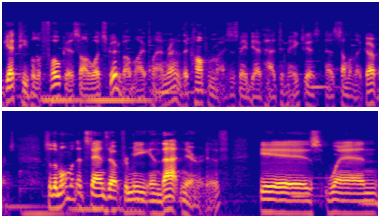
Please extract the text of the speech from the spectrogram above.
get people to focus on what's good about my plan rather than the compromises maybe I've had to make as, as someone that governs? So the moment that stands out for me in that narrative is when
